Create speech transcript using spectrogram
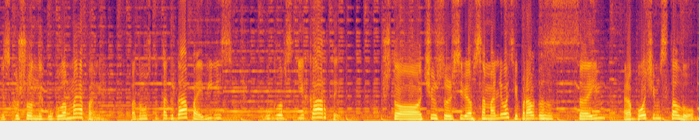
искушенный Google мэпами, потому что тогда появились гугловские карты, что чувствуешь себя в самолете, правда, за своим рабочим столом.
